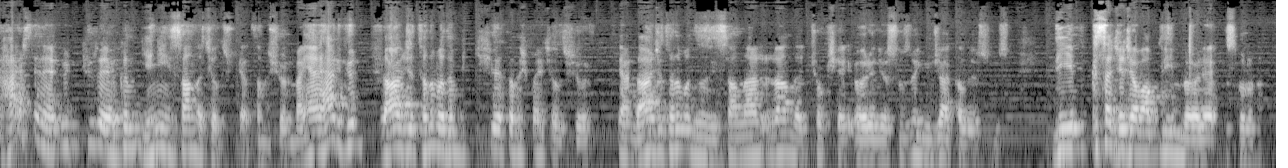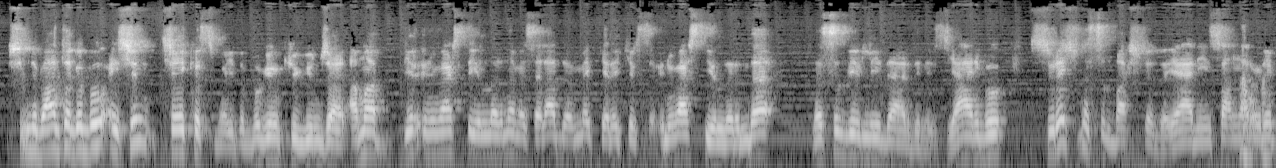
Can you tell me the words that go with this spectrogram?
her sene 300'e yakın yeni insanla çalışmaya tanışıyorum ben. Yani her gün daha önce tanımadığım bir kişiyle tanışmaya çalışıyorum. Yani daha önce tanımadığınız insanlardan da çok şey öğreniyorsunuz ve güncel kalıyorsunuz deyip kısaca cevaplayayım böyle sorunu. Şimdi ben tabii bu eşin şey kısmıydı bugünkü güncel ama bir üniversite yıllarına mesela dönmek gerekirse üniversite yıllarında nasıl bir liderdiniz? Yani bu süreç nasıl başladı? Yani insanlar öyle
